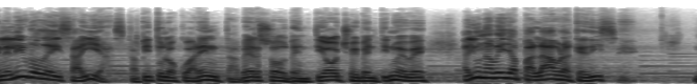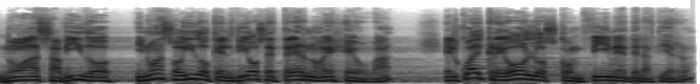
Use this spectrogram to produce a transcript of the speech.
En el libro de Isaías, capítulo 40, versos 28 y 29, hay una bella palabra que dice, ¿no has sabido y no has oído que el Dios eterno es Jehová, el cual creó los confines de la tierra?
